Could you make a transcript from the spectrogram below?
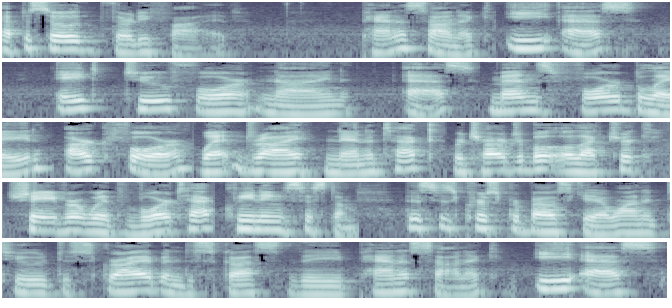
Episode 35 Panasonic ES 8249S Men's 4 Blade Arc 4 Wet Dry Nanotech Rechargeable Electric Shaver with Vortex Cleaning System. This is Chris Grabowski. I wanted to describe and discuss the Panasonic ES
